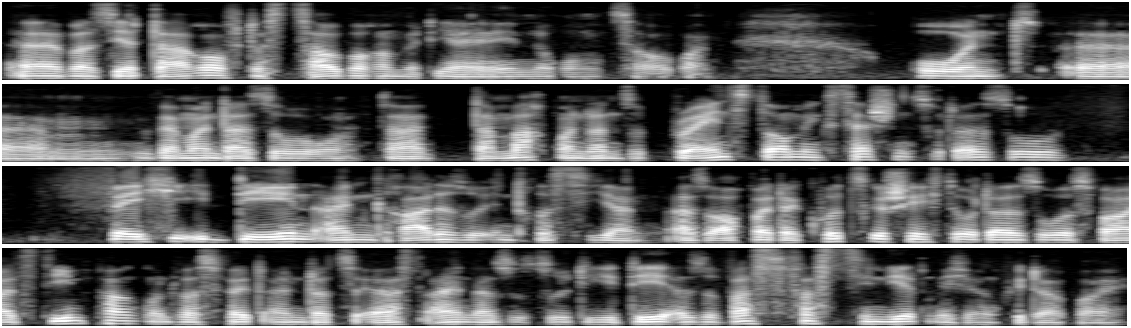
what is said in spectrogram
äh, basiert darauf, dass Zauberer mit ihren Erinnerungen zaubern. Und ähm, wenn man da so, da, da macht man dann so Brainstorming-Sessions oder so, welche Ideen einen gerade so interessieren. Also auch bei der Kurzgeschichte oder so, es war als Steampunk und was fällt einem da zuerst ein? Also so die Idee, also was fasziniert mich irgendwie dabei?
